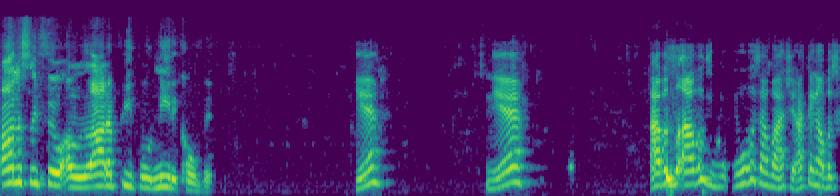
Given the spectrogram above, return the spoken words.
honestly feel a lot of people needed COVID. Yeah, yeah. I was, I was, what was I watching? I think I was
